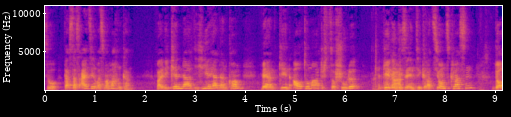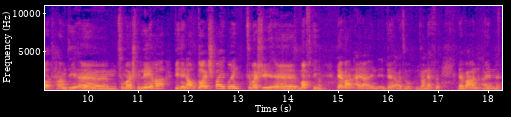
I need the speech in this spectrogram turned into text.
So, das ist das Einzige, was man machen kann. Weil die Kinder, die hierher dann kommen, werden, gehen automatisch zur Schule, gehen in diese Integrationsklassen. Dort haben die ähm, zum Beispiel Lehrer, die denen auch Deutsch beibringen. Zum Beispiel äh, Mofti, der war in einer, in, der, also unser Neffe, der war in, ein,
